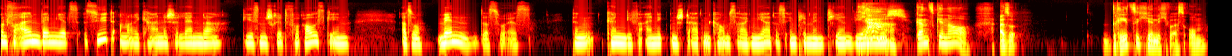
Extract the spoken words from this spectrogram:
Und vor allem, wenn jetzt südamerikanische Länder diesen Schritt vorausgehen, also wenn das so ist, dann können die Vereinigten Staaten kaum sagen, ja, das implementieren wir ja, nicht. ganz genau. Also dreht sich hier nicht was um?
